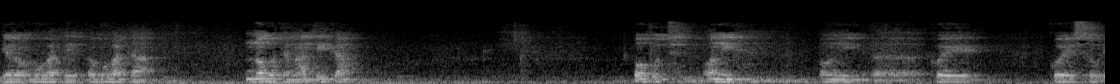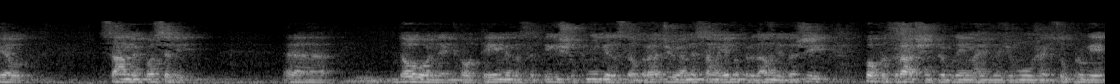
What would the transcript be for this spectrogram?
jer obuhvata, obuhvata mnogo tematika, poput onih, onih e, koje, koje su jel, same po sebi e, dovoljne kao teme da se pišu knjige, da se obrađuju, a ne samo jedno predavanje drži, poput bračnih problema između muža i supruge,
